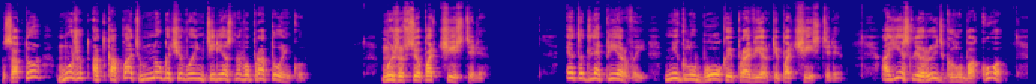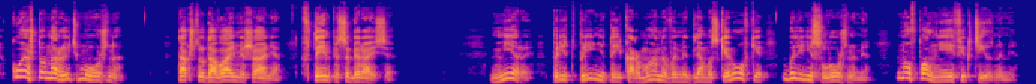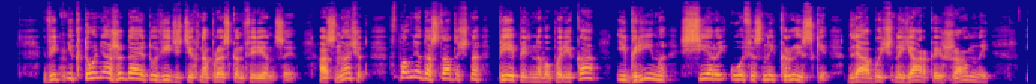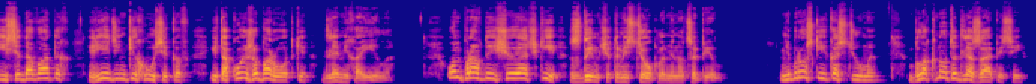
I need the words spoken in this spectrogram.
зато может откопать много чего интересного про Тоньку. Мы же все подчистили. Это для первой, неглубокой проверки подчистили. А если рыть глубоко, кое-что нарыть можно. Так что давай, Мишаня, в темпе собирайся. Меры, предпринятые Кармановыми для маскировки, были несложными, но вполне эффективными. Ведь никто не ожидает увидеть их на пресс-конференции, а значит, вполне достаточно пепельного парика и грима серой офисной крыски для обычно яркой Жанны и седоватых реденьких усиков и такой же бородки для Михаила. Он, правда, еще и очки с дымчатыми стеклами нацепил. Неброские костюмы, блокноты для записей.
